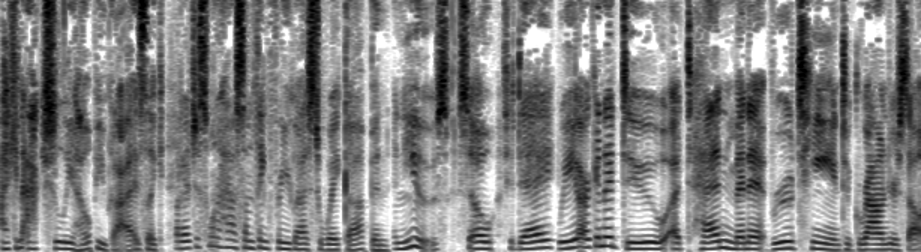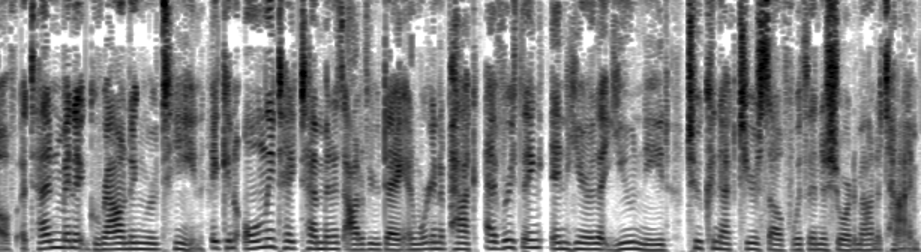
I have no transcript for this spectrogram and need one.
I can actually help you guys. Like, but I just want to have something for you guys to wake up and, and use. So today we are going to do a 10 minute routine to ground yourself, a 10 minute grounding routine. It can only take 10 minutes out of your day and we're going to pack everything in here that you need to connect to yourself within a short amount of time.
